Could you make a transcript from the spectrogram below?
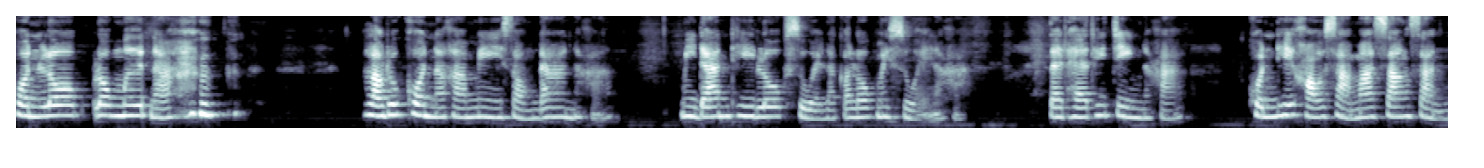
คนโลกโลกมืดนะ เราทุกคนนะคะมี2ด้านนะคะ มีด้านที่โลกสวยแล้วก็โลกไม่สวยนะคะ แต่แท้ที่จริงนะคะ คนที่เขาสามารถสร้างสรรค์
